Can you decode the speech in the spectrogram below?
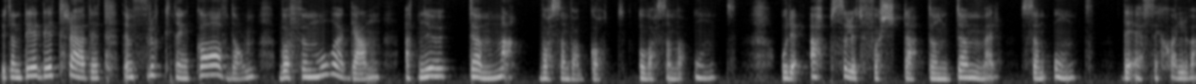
utan det, det trädet, den frukten gav dem var förmågan att nu döma vad som var gott och vad som var ont. Och det absolut första de dömer som ont, det är sig själva.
